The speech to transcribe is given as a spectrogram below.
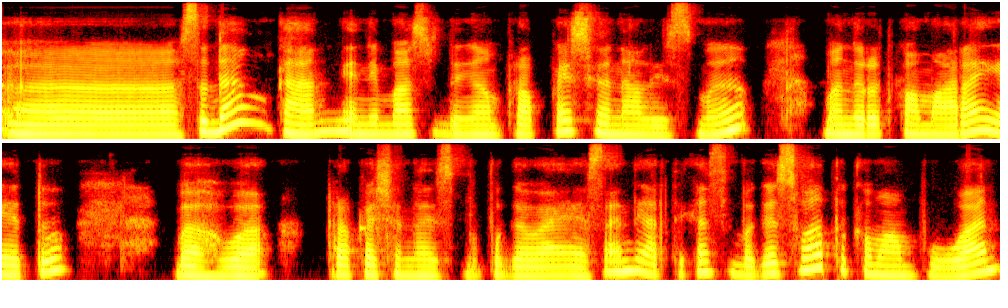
eh, sedangkan yang dimaksud dengan profesionalisme menurut Komara yaitu bahwa profesionalisme pegawai ASN diartikan sebagai suatu kemampuan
